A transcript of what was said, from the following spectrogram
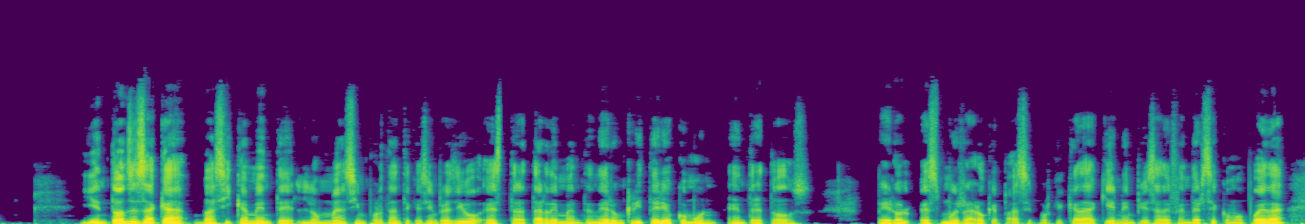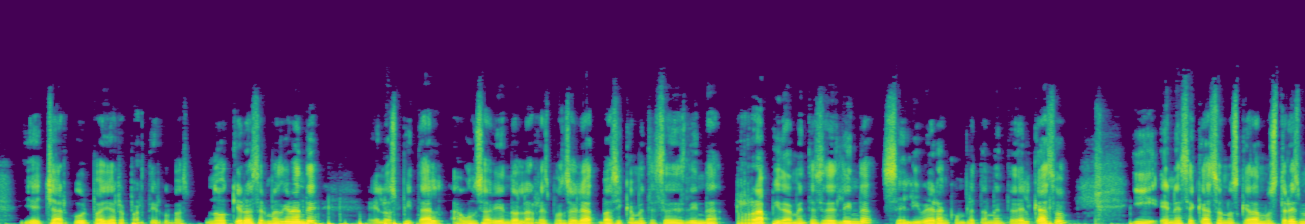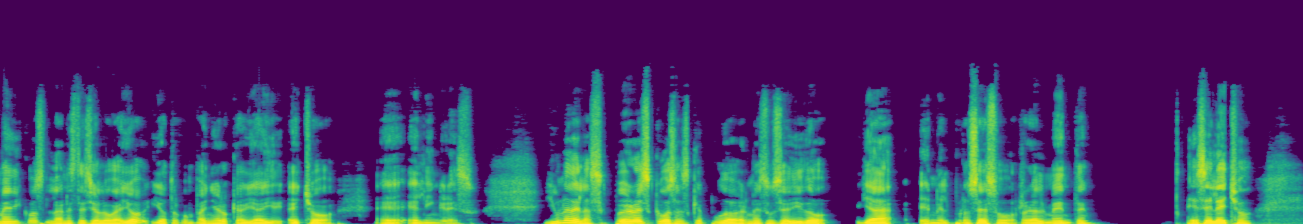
Y entonces acá, básicamente, lo más importante que siempre digo es tratar de mantener un criterio común entre todos pero es muy raro que pase porque cada quien empieza a defenderse como pueda y a echar culpas y a repartir culpas. No quiero hacer más grande. El hospital, aún sabiendo la responsabilidad, básicamente se deslinda, rápidamente se deslinda, se liberan completamente del caso y en ese caso nos quedamos tres médicos, la anestesióloga yo y otro compañero que había hecho eh, el ingreso. Y una de las peores cosas que pudo haberme sucedido ya en el proceso realmente es el hecho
